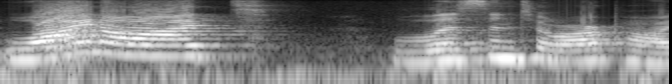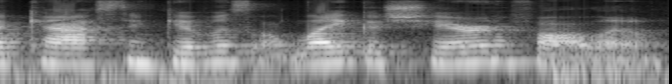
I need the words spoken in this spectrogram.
Why not listen to our podcast and give us a like, a share, and a follow?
